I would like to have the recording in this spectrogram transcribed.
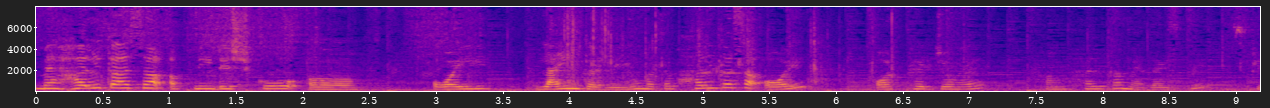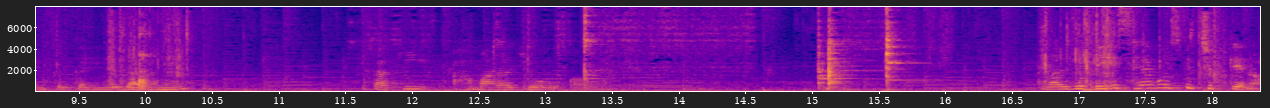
मैं हल्का सा अपनी डिश को ऑयल लाइन कर रही हूँ मतलब हल्का सा ऑयल और फिर जो है हम हल्का मैदा इस पर स्प्रिंकल करेंगे, ज़्यादा नहीं, ताकि हमारा जो हमारा जो बेस है वो इस पर चिपके ना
